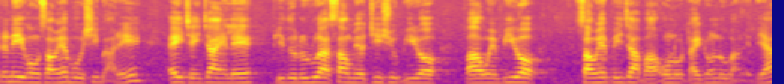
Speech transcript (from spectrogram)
တနေ့ကုန်ဆောင်ရွက်ဖို့ရှိပါတယ်အဲ့ဒီအချိန်ကျရင်လည်းပြည်သူလူထုကစောင့်မျှော်ကြည့်ရှုပြီးတော့ပါဝင်ပြီးတော့ဆောင်ရွက်ပေးကြပါအောင်လို့တိုက်တွန်းလိုပါတယ်ဗျာ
